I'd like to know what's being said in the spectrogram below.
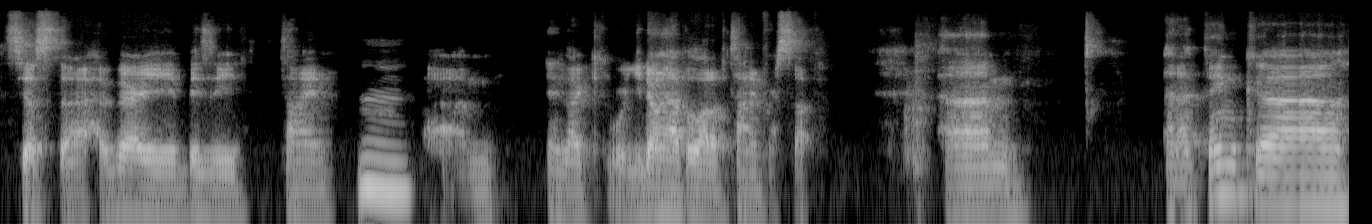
it's just a, a, very busy time, mm. um, like where you don't have a lot of time for stuff. Um, and I think uh,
